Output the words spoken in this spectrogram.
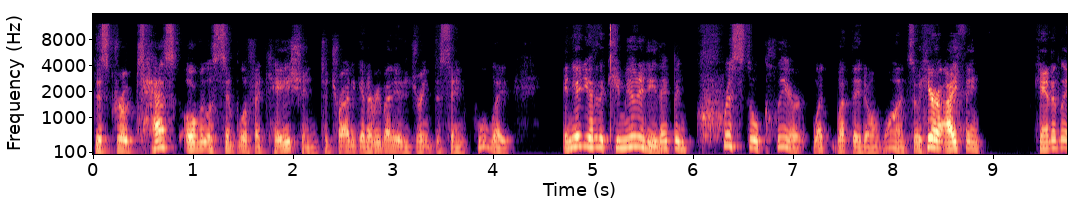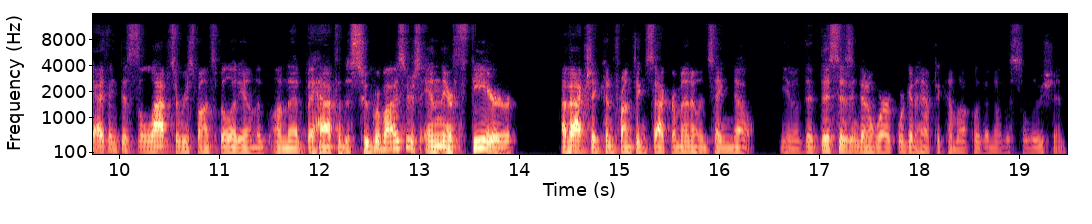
this grotesque oversimplification to try to get everybody to drink the same Kool-Aid. And yet you have the community, they've been crystal clear what, what they don't want. So here I think, candidly, I think this is a lapse of responsibility on the on the behalf of the supervisors and their fear of actually confronting Sacramento and saying, no, you know, that this isn't going to work. We're going to have to come up with another solution.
